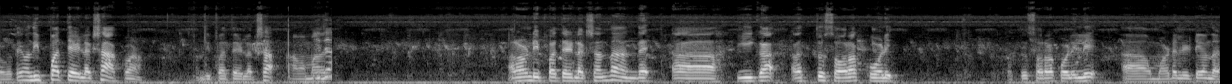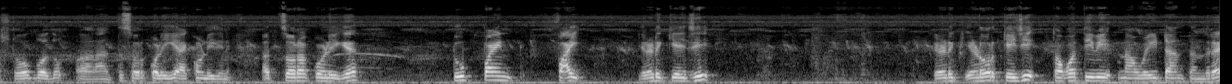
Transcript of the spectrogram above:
ಹೋಗುತ್ತೆ. ಒಂದು ಇಪ್ಪತ್ತೇಳು ಲಕ್ಷ ಹಾಕೋಣ. ಒಂದು ಇಪ್ಪತ್ತೇಳು ಲಕ್ಷ ಅರೌಂಡ್ ಇಪ್ಪತ್ತೆರಡು ಲಕ್ಷ ಅಂತ ಅಂದೆ. ಈಗ ಹತ್ತು ಸಾವಿರ ಕೋಳಿ. ಹತ್ತು ಸಾವಿರ ಕೋಳಿಲಿ ಮಾಡೆಲಿಟಿ ಒಂದು ಅಷ್ಟು ಹೋಗ್ಬೋದು. ನಾನು ಹತ್ತು ಸಾವಿರ ಕೋಳಿಗೆ ಹಾಕ್ಕೊಂಡಿದ್ದೀನಿ ಹತ್ತು ಸಾವಿರ ಕೋಳಿಗೆ ಟೂ ಪಾಯಿಂಟ್ ಫೈ ಎರಡು ಕೆ ಜಿ ಎರಡು, ಎರಡೂವರೆ ಕೆ ಜಿ ತೊಗೋತೀವಿ ನಾವು ವೆಯ್ಟ್ ಅಂತಂದರೆ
